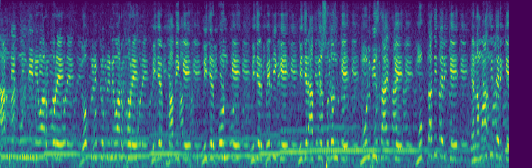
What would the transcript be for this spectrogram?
হান্ডি মুন্ডি নেওয়ার পরে লোকরি টোকরি নেওয়ার পরে নিজের ভাবিকে, নিজের বোনকে, নিজের বেটিকে, নিজের আত্মীয় স্বজনকে মৌলবী সাহেবকে, মুক্তাদিদেরকে নামাসিদেরকে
